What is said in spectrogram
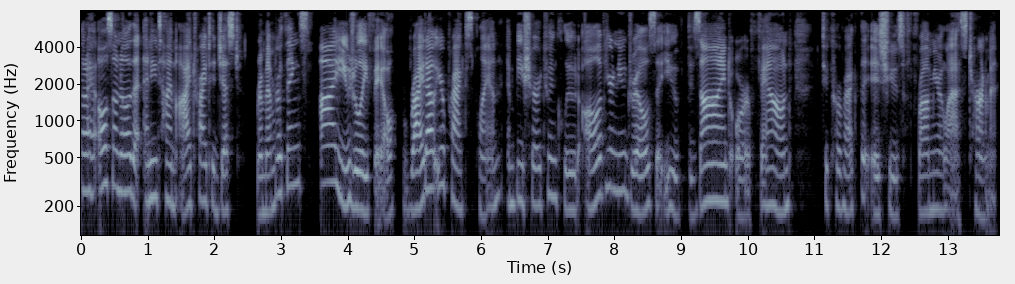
but I also know that anytime I try to just remember things, I usually fail. Write out your practice plan and be sure to include all of your new drills that you've designed or found to correct the issues from your last tournament.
